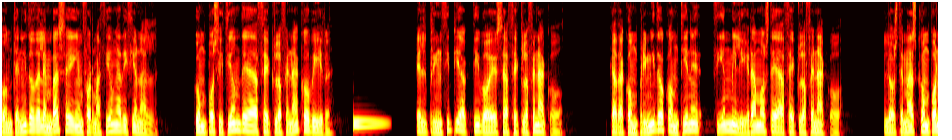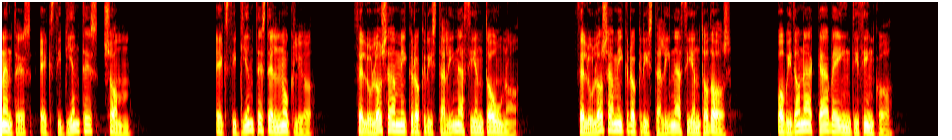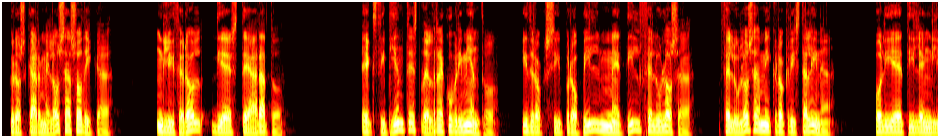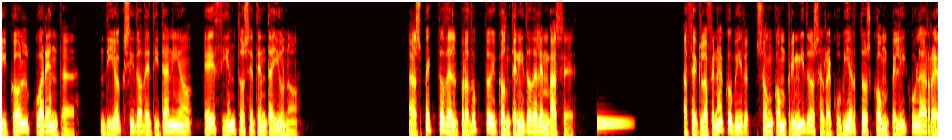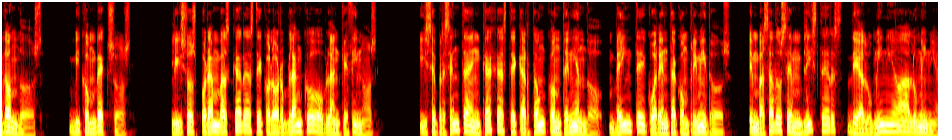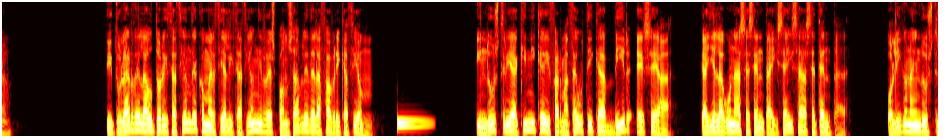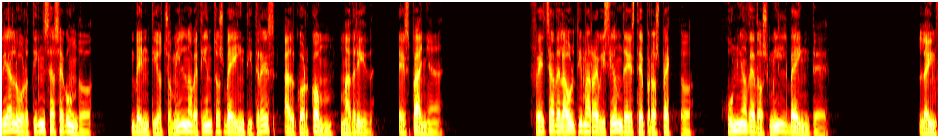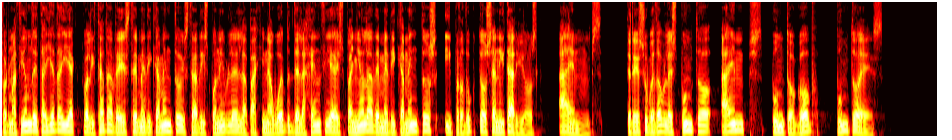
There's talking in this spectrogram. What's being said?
Contenido del envase e información adicional. Composición de aceclofenaco vir. El principio activo es aceclofenaco. Cada comprimido contiene 100 miligramos de aceclofenaco. Los demás componentes, excipientes, son excipientes del núcleo, celulosa microcristalina 101, celulosa microcristalina 102, povidona K25, croscarmelosa sódica, glicerol diestearato, excipientes del recubrimiento, hidroxipropil metilcelulosa, celulosa microcristalina, polietilenglicol 40, dióxido de titanio E171. Aspecto del producto y contenido del envase. Aceclofenaco vir son comprimidos recubiertos con película redondos, biconvexos, lisos por ambas caras de color blanco o blanquecinos, y se presenta en cajas de cartón conteniendo 20 y 40 comprimidos, envasados en blisters de aluminio a aluminio. Titular de la autorización de comercialización y responsable de la fabricación. Industria Química y Farmacéutica BIR S.A., calle Laguna 66 a 70, Polígono Industrial Urtinsa II, 28923 Alcorcón, Madrid, España. Fecha de la última revisión de este prospecto, junio de 2020. La información detallada y actualizada de este medicamento está disponible en la página web de la Agencia Española de Medicamentos y Productos Sanitarios, AEMS, www.aemps.gov.es.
